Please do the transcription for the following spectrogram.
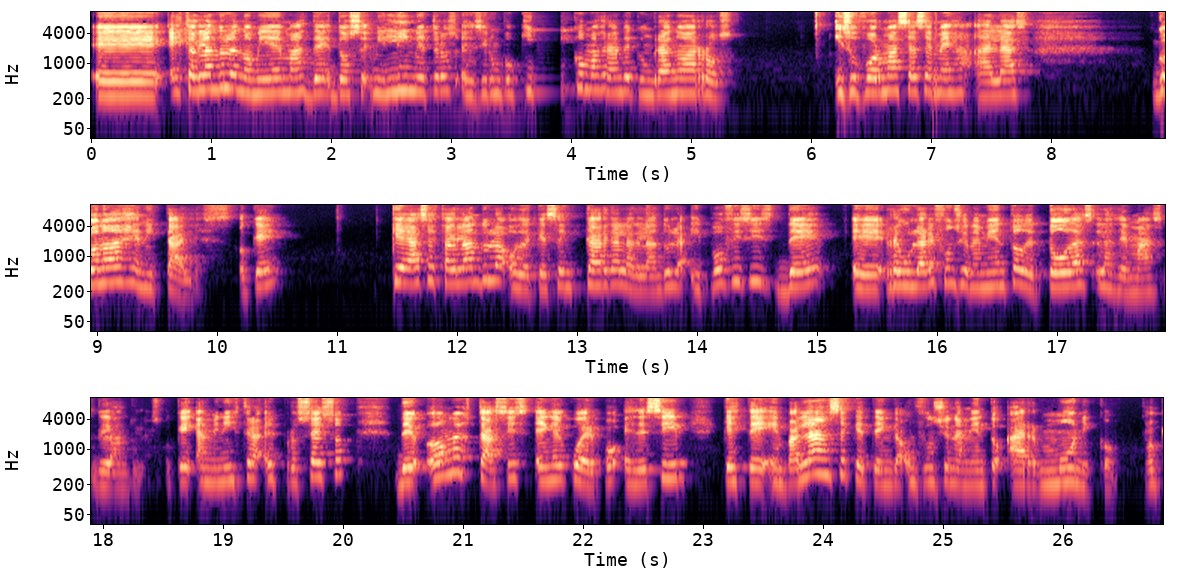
Eh, esta glándula no mide más de 12 milímetros, es decir, un poquito más grande que un grano de arroz, y su forma se asemeja a las gónadas genitales. ¿ok? ¿Qué hace esta glándula o de qué se encarga la glándula hipófisis? De eh, regular el funcionamiento de todas las demás glándulas. ¿ok? Administra el proceso de homeostasis en el cuerpo, es decir, que esté en balance, que tenga un funcionamiento armónico. ¿ok?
